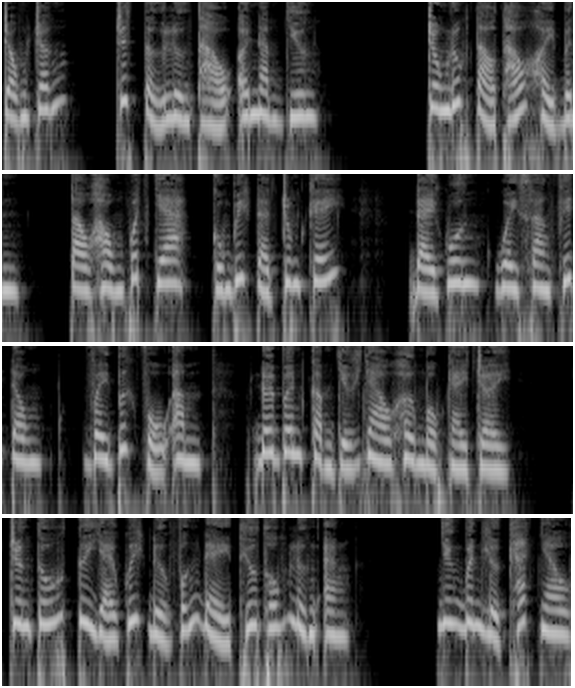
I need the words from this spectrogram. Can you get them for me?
trọng trấn, trích tự lương thảo ở Nam Dương. Trong lúc Tào Tháo hội binh, Tào Hồng Quách Gia cũng biết đã trung kế. Đại quân quay sang phía đông, vây bức phủ âm, đôi bên cầm giữ nhau hơn một ngày trời. Trương Tú tuy giải quyết được vấn đề thiếu thốn lương ăn, nhưng binh lực khác nhau,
